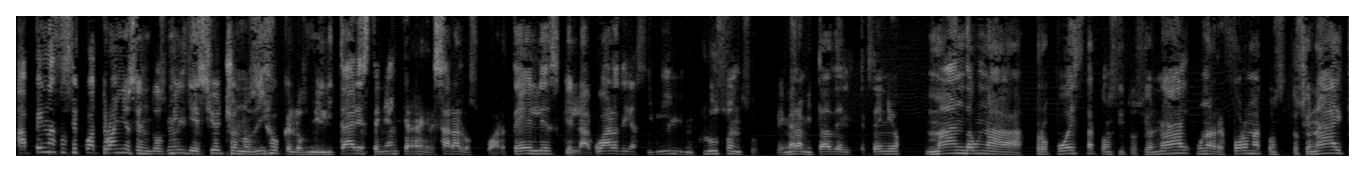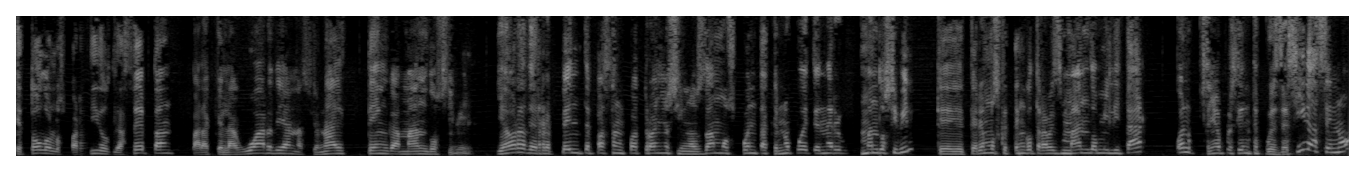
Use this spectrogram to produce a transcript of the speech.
apenas hace cuatro años, en 2018, nos dijo que los militares tenían que regresar a los cuarteles, que la Guardia Civil, incluso en su primera mitad del sexenio, manda una propuesta constitucional, una reforma constitucional que todos los partidos le aceptan para que la Guardia Nacional tenga mando civil. Y ahora de repente pasan cuatro años y nos damos cuenta que no puede tener mando civil, que queremos que tenga otra vez mando militar. Bueno, señor presidente, pues decídase, ¿no?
